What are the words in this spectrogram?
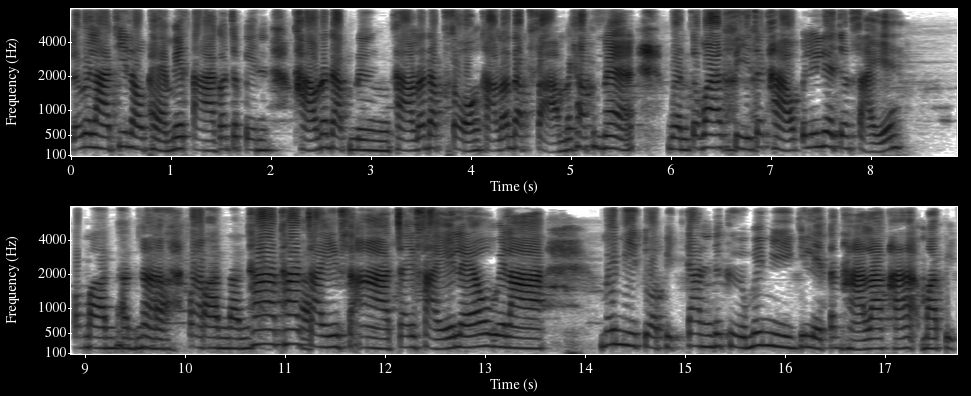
แล้วเวลาที่เราแผ่เมตตาก็จะเป็นขาวระดับหนึ่งขาวระดับสองขาวระดับสามไหมคะคุณแม่ เหมือนกับว่าสีจะขาวไปเรื่อยๆจนใสประมาณนั้นค่ะค่ะประมาณนั้นถ้าถ้าค่ะใจสะอาดใจใสแล้วเวลา ไม่มีตัวปิดกั้นก็คือไม่มีกิเลสตัณหาราคะมาปิด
